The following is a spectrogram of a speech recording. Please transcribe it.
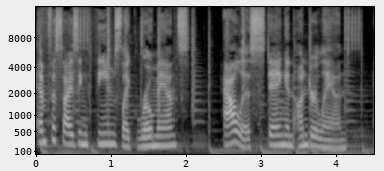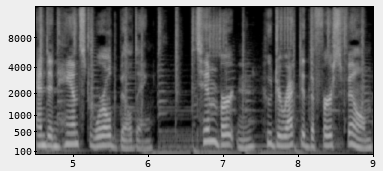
emphasizing themes like romance, Alice staying in Underland, and enhanced world building. Tim Burton, who directed the first film,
